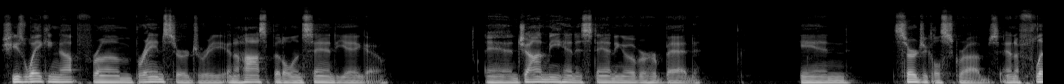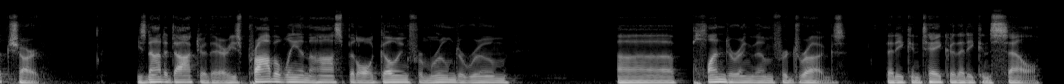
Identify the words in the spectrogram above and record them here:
She's waking up from brain surgery in a hospital in San Diego and John Meehan is standing over her bed in surgical scrubs and a flip chart. He's not a doctor there. He's probably in the hospital going from room to room, uh, plundering them for drugs that he can take or that he can sell.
